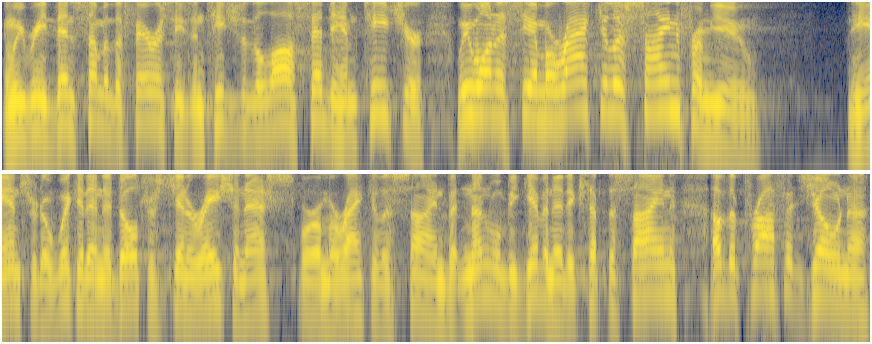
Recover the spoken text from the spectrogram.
And we read, Then some of the Pharisees and teachers of the law said to him, Teacher, we want to see a miraculous sign from you. He answered, A wicked and adulterous generation asks for a miraculous sign, but none will be given it except the sign of the prophet Jonah.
